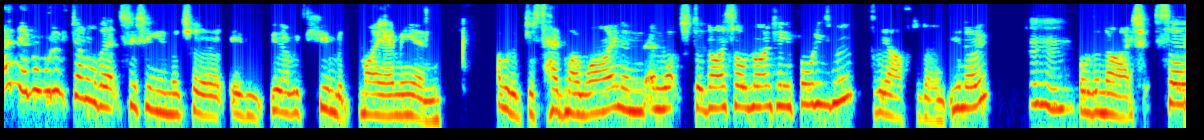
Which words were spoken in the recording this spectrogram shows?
I never would have done all that sitting in the chair in you know with humid Miami, and I would have just had my wine and, and watched a nice old 1940s movie for the afternoon. You know. Mm-hmm. Or the night. So,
